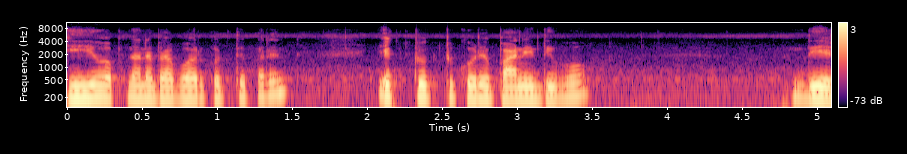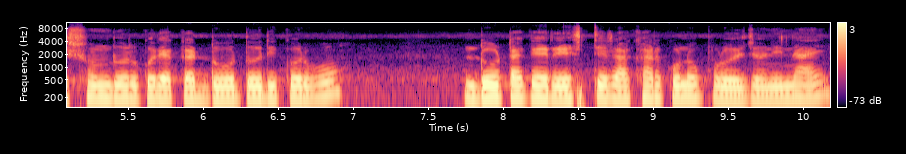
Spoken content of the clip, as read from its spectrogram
ঘিও আপনারা ব্যবহার করতে পারেন। একটু একটু করে পানি দিব। দিয়ে সুন্দর করে একটা ডো তৈরি করব। ডোটাকে রেস্টে রাখার কোনো প্রয়োজনই নাই।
